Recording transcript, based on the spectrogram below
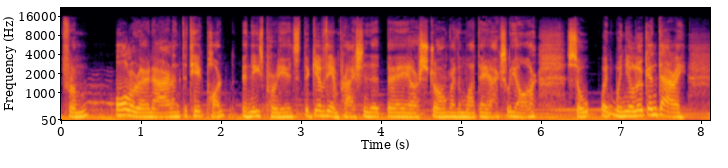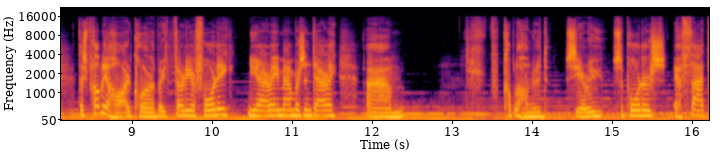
from all around Ireland to take part in these parades to give the impression that they are stronger than what they actually are. So when, when you look in Derry, there's probably a hardcore of about 30 or 40 new IRA members in Derry. Um, a couple of hundred Saoradh supporters, if that.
